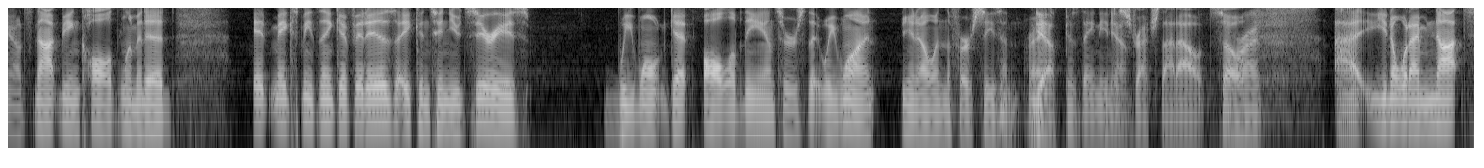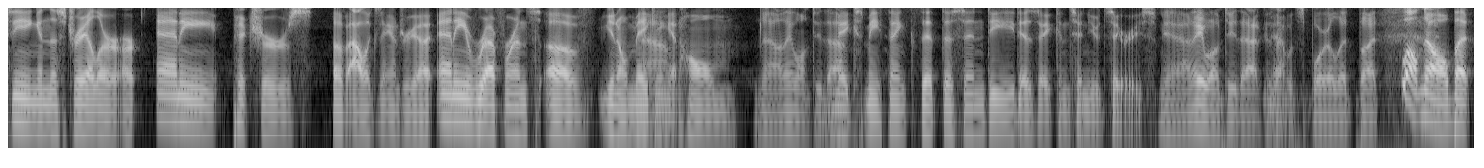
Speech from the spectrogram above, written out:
know it's not being called limited. It makes me think if it is a continued series, we won't get all of the answers that we want, you know, in the first season, right? Yeah. because they need Yeah. to stretch that out. So, Right. uh, you know what I'm not seeing in this trailer are any pictures of Alexandria, any reference of you know making No. it home. No, they won't do that. Makes me think that this indeed is a continued series. yeah, they won't do that because that would spoil it. But Well, no, but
